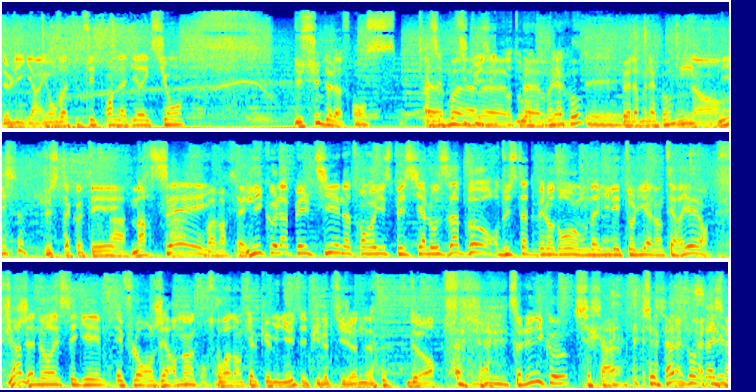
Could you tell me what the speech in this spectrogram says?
de Ligue 1. Et on va tout de suite prendre la direction du sud de la France. Ah, Euh, cette moi, petite musique euh, quand on euh, l'entend, Monaco c'est- Tu es à Monaco Non. Nice Juste à côté, Ah. Marseille. Ah, on va à Marseille. Nicolas Pelletier, notre envoyé spécial aux abords du stade Vélodrome. On a mis les tauliers à l'intérieur. Jeannot Rességuier et Florent Germain qu'on retrouvera dans quelques minutes. Et puis le petit jeune dehors. Salut Nico. C'est ça, c'est ça le journalisme.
